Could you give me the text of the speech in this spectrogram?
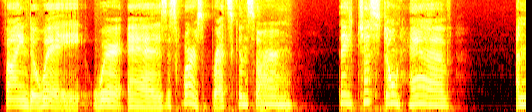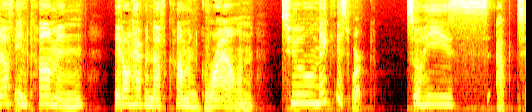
find a way. Whereas, as far as Brett's concerned, they just don't have enough in common. They don't have enough common ground to make this work. So he's out.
